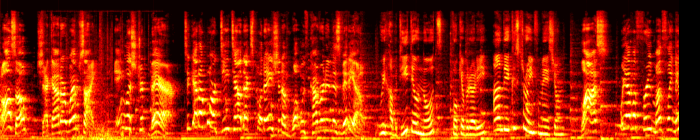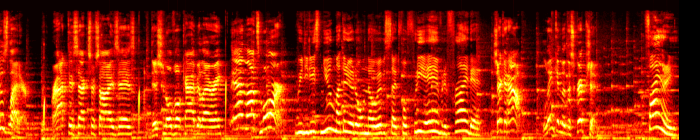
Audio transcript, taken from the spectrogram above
Also, check out our website, English Stripped Bare, to get a more detailed explanation of what we've covered in this video. We have detailed notes, vocabulary, and extra information. Plus, we have a free monthly newsletter with practice exercises, additional vocabulary, and lots more. We release new material on our website for free every Friday. Check it out. Link in the description. Finally,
